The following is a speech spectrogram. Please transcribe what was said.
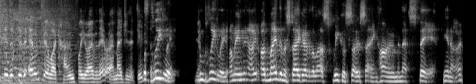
mate, did it, did it ever feel like home for you over there? I imagine it did. Completely. Yep. Completely. I mean, I, have made the mistake over the last week or so saying home, and that's there, you know.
